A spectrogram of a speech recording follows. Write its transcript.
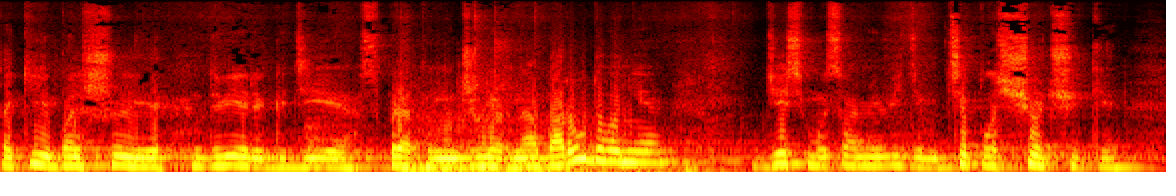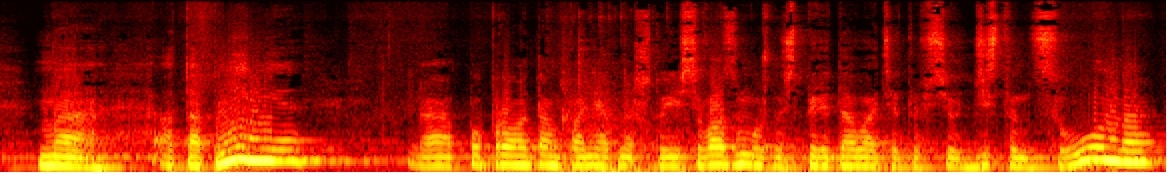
такие большие двери, где спрятано инженерное оборудование. Здесь мы с вами видим теплосчетчики на отопление. А по проводам понятно, что есть возможность передавать это все дистанционно,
